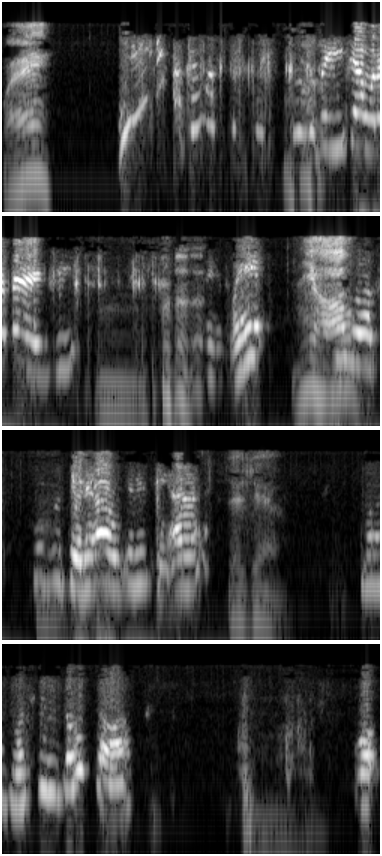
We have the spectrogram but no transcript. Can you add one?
喂，喂，啊师傅，师傅，等一下，我的戴耳机。嗯，呵呵呵喂，你好，傅，师傅九零二五给你请安。再见。我我心中想，嗯，我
